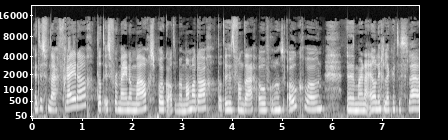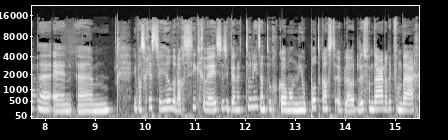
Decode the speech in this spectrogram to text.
Het is vandaag vrijdag. Dat is voor mij normaal gesproken altijd mijn mamadag. Dat is het vandaag overigens ook gewoon. Uh, maar El ligt lekker te slapen. En um, ik was gisteren heel de dag ziek geweest. Dus ik ben er toen niet aan toegekomen om een nieuwe podcast te uploaden. Dus vandaar dat ik vandaag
